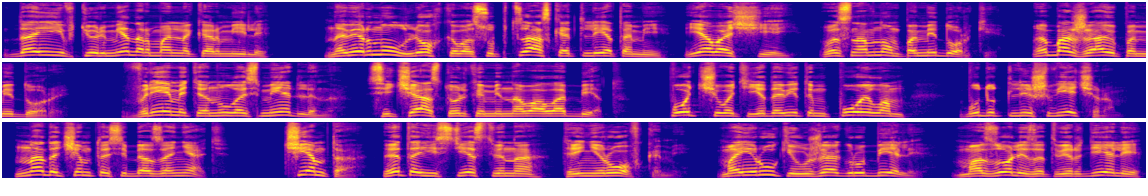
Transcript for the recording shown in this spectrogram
Да и в тюрьме нормально кормили. Навернул легкого супца с котлетами и овощей. В основном помидорки. Обожаю помидоры. Время тянулось медленно. Сейчас только миновал обед. Подчивать ядовитым пойлом будут лишь вечером. Надо чем-то себя занять. Чем-то. Это, естественно, тренировками. Мои руки уже огрубели, мозоли затвердели,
